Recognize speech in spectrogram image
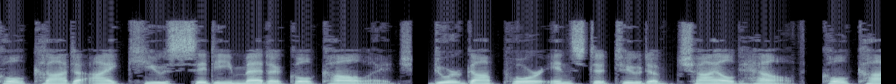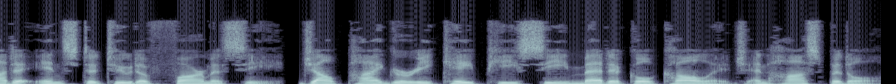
Kolkata IQ City Medical College, Durgapur Institute of Child Health, Kolkata Institute of Pharmacy, Jalpaiguri KPC Medical College and Hospital,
